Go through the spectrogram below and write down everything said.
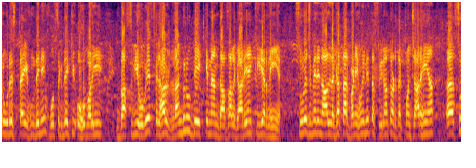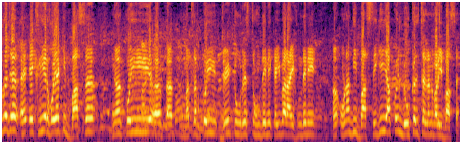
ਟੂਰਿਸਟ ਆਏ ਹੁੰਦੇ ਨੇ, ਹੋ ਸਕਦਾ ਕਿ ਉਹ ਵਾਲੀ ਬੱਸ ਵੀ ਹੋਵੇ। ਫਿਲਹਾਲ ਰੰਗ ਨੂੰ ਦੇਖ ਕੇ ਮੈਂ ਅੰਦਾਜ਼ਾ ਲਗਾ ਰਿਹਾ ਹਾਂ ਕਲੀਅਰ ਨਹੀਂ ਹੈ। ਸੂਰਜ ਮੇਰੇ ਨਾਲ ਲਗਾਤਾਰ ਬਣੇ ਹੋਏ ਨੇ, ਤਸਵੀਰਾਂ ਤੁਹਾਡੇ ਤੱਕ ਪਹੁੰਚਾ ਰਹੇ ਹਾਂ। ਸੂਰਜ ਇਹ ਕਲੀਅਰ ਹੋਇਆ ਕਿ ਬੱਸ ਕੋਈ ਮਤਲਬ ਕੋਈ ਜਿਹੜੇ ਟੂਰਿਸਟ ਹੁੰਦੇ ਨੇ, ਕਈ ਵਾਰ ਆਏ ਹੁੰਦੇ ਨੇ ਉਹਨਾਂ ਦੀ ਬੱਸ ਸੀਗੀ ਜਾਂ ਕੋਈ ਲੋਕਲ ਚੱਲਣ ਵਾਲੀ ਬੱਸ ਹੈ?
